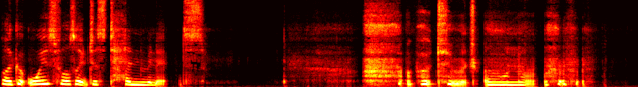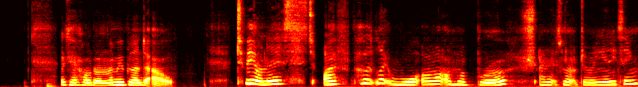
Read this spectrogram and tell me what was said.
Like it always feels like just 10 minutes. I put too much on. okay, hold on, let me blend it out. To be honest, I've put like water on my brush and it's not doing anything.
